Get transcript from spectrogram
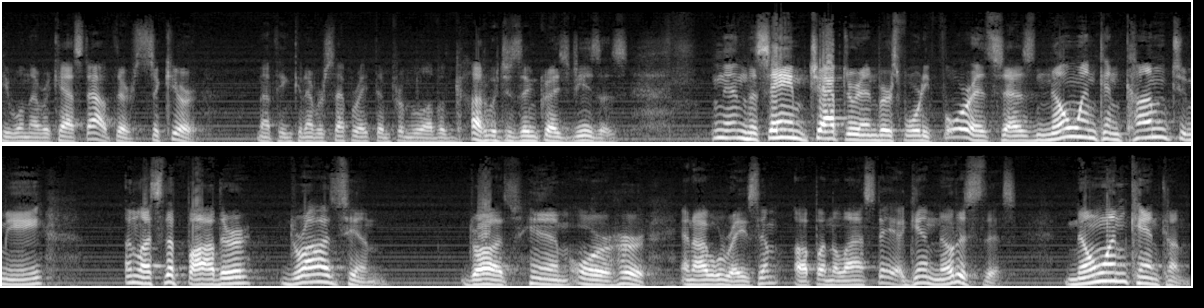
he will never cast out. They're secure. Nothing can ever separate them from the love of God, which is in Christ Jesus. in the same chapter, in verse 44, it says, No one can come to me unless the Father draws him, draws him or her, and I will raise him up on the last day. Again, notice this. No one can come.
